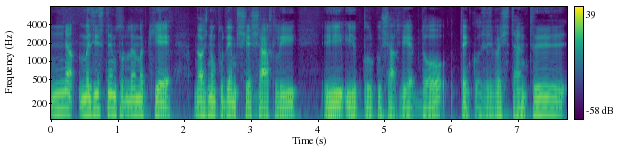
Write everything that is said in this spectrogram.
Não, mas isso tem um problema que é nós não podemos ser Charlie e, e, porque o Charlie Hebdo tem coisas bastante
